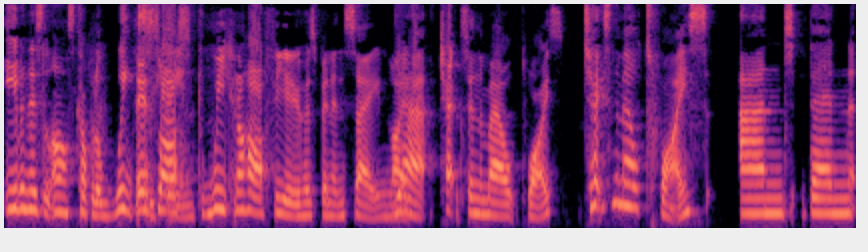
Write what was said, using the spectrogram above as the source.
even this last couple of weeks, This last been, week and a half for you has been insane. Like Yeah. checks in the mail twice. checks in the mail twice, and then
